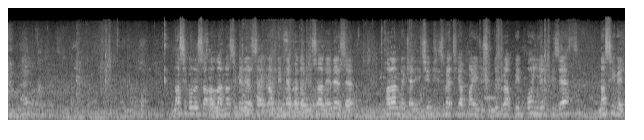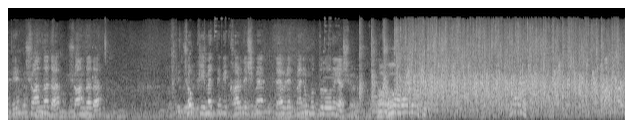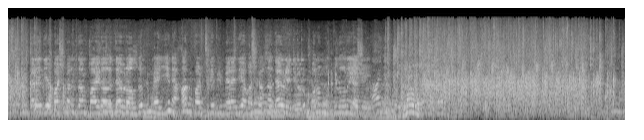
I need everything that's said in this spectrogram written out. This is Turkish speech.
nasip olursa Allah nasip ederse Rabbim ne kadar müsaade ederse falan döker için hizmet yapmayı düşündüm. Rabbim 10 yıl bize nasip etti. Şu anda da şu anda da çok kıymetli bir kardeşime devretmenin mutluluğunu yaşıyorum. Allah razı olsun. Belediye başkanından bayrağı devraldım ve yine AK Partili bir belediye başkanına devrediyorum. Onun mutluluğunu yaşıyorum.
